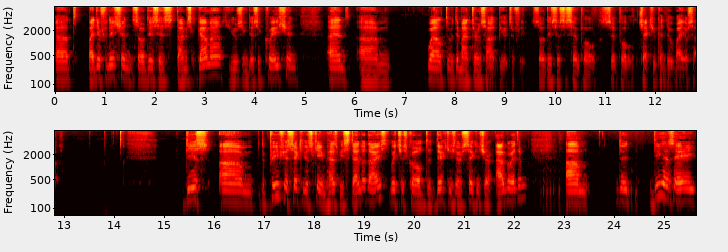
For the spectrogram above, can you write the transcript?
Uh, by definition, so this is times gamma using this equation. And, um, well, the, the math turns out beautifully. So this is a simple, simple check you can do by yourself. This um, the previous signature scheme has been standardized, which is called the digital signature algorithm. Um, the DSA,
